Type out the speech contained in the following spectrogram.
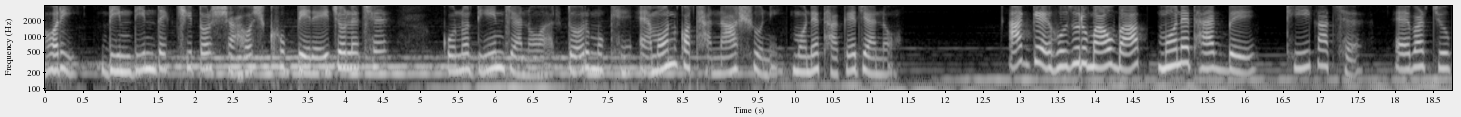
হরি, দিন দিন দেখছি তোর সাহস খুব বেড়েই চলেছে। কোনো দিন যেন আর তোর মুখে এমন কথা না শুনি, মনে থাকে যেন। আগে হুজুর মাও বাপ, মনে থাকবে। ঠিক আছে, এবার চুপ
